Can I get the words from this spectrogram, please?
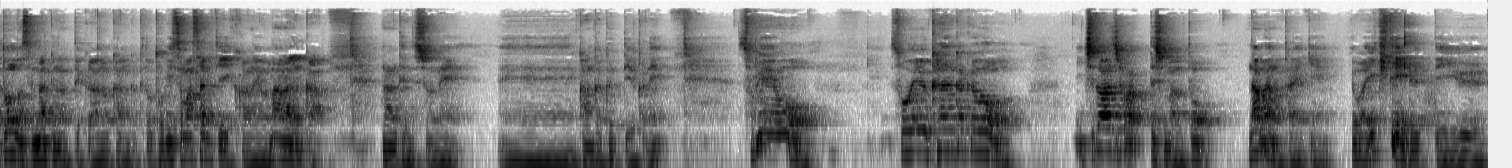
どんどん狭くなっていくあの感覚と研ぎ澄まされていくかのようななんかなんて言うんでしょうね、えー、感覚っていうかね。それをそういう感覚を一度味わってしまうと生の体験要は生きているっていう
